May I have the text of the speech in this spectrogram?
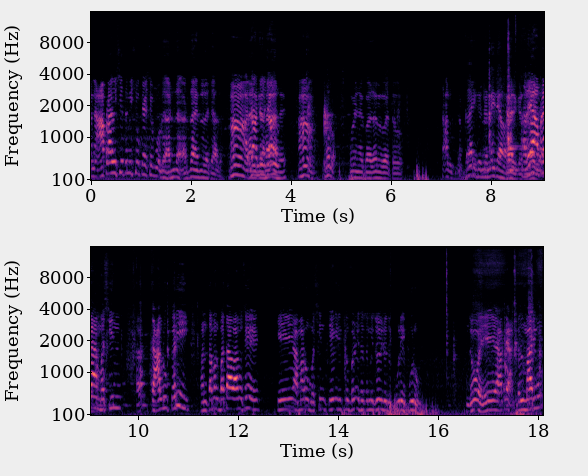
અને આપણા વિશે તમે શું કહેશો બોલો. અડધા અડધા ચાલો. હા ચાલુ. છે. હા. બોલો. કોઈને કોઈ જરૂર હોય તો ચાલુ કારીગરને લઈ જવા. હવે આપણે આ મશીન ચાલુ કરી અને તમને બતાવવાનું છે કે અમારું મશીન કેવી રીતનું બન્યું છે તમે જોઈ લો તો પૂરેપૂરું. જો એ આપણે હેન્ડલ માર્યું.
